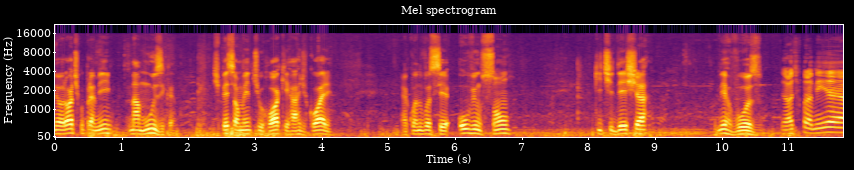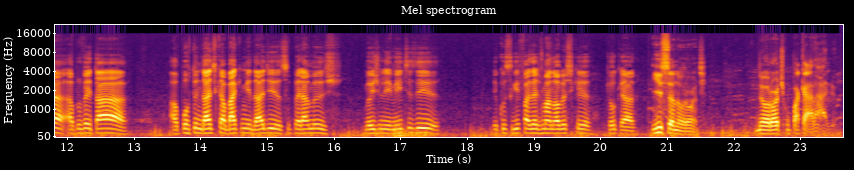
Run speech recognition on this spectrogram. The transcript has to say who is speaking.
Speaker 1: Neurótico para mim, na música, especialmente o rock hardcore, é quando você ouve um som que te deixa nervoso.
Speaker 2: Neurótico para mim é aproveitar a oportunidade que a bike me dá de superar meus, meus limites e, e conseguir fazer as manobras que, que eu quero.
Speaker 1: Isso é neurótico. Neurótico pra caralho.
